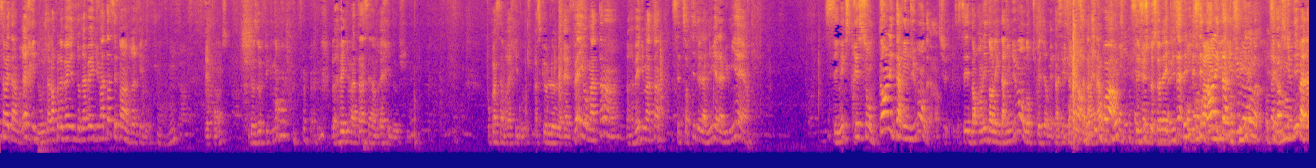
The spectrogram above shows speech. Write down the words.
ça va être un vrai Chidouche, alors que le réveil, le réveil du matin, c'est pas un vrai Chidouche. Réponse. Philosophiquement, le réveil du matin, c'est un vrai Chidouche. Pourquoi c'est un vrai Chidouche Parce que le réveil au matin, hein, le réveil du matin, cette sortie de la nuit à la lumière, c'est une expression dans les darim du monde. Alors, tu- c'est dans- on est dans les darim du monde, donc tu peux dire, mais pas du tout, ça n'a rien à voir. C'est juste le soleil qui fait. Mais c'est dans les darim du monde. C'est comme si tu me dis, bah, la,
